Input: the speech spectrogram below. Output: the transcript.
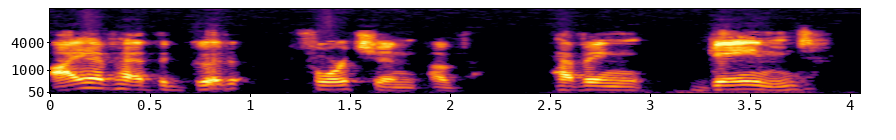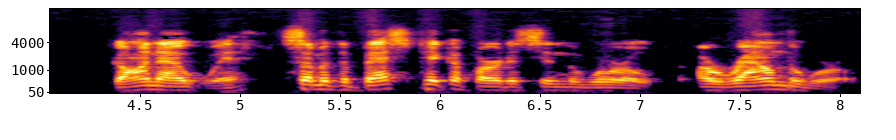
I have had the good fortune of having gamed, gone out with some of the best pickup artists in the world, around the world.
